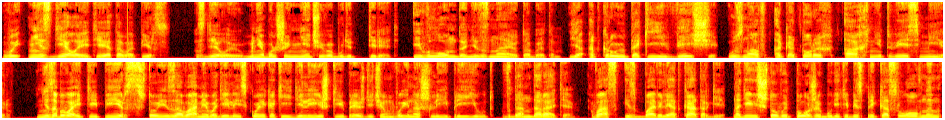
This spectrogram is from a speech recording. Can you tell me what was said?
Вы не сделаете этого, Пирс. Сделаю. Мне больше нечего будет терять и в Лондоне знают об этом. Я открою такие вещи, узнав о которых ахнет весь мир. Не забывайте, Пирс, что и за вами водились кое-какие делишки, прежде чем вы нашли приют в Дандорате. Вас избавили от каторги. Надеюсь, что вы тоже будете беспрекословным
